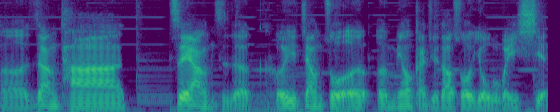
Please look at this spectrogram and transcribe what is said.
呃让他这样子的可以这样做，而而没有感觉到说有危险，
